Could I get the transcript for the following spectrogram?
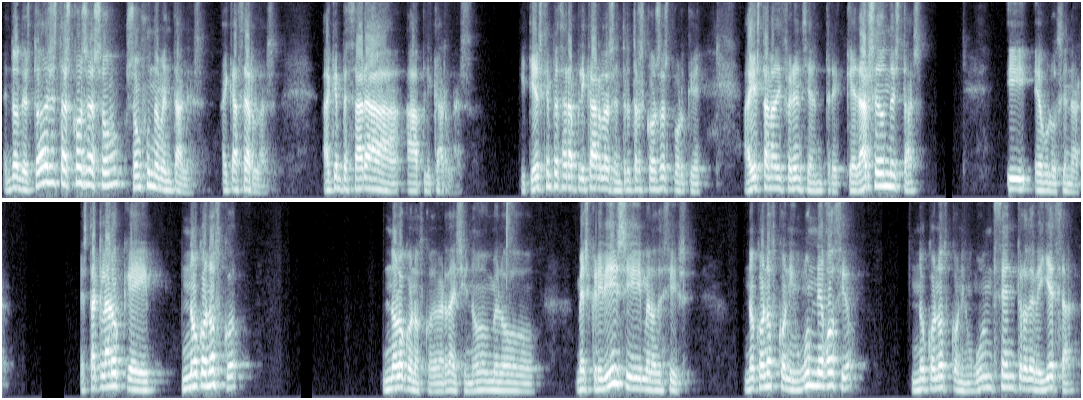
Entonces, todas estas cosas son, son fundamentales, hay que hacerlas, hay que empezar a, a, aplicarlas. Y tienes que empezar a aplicarlas, entre otras cosas, porque ahí está la diferencia entre quedarse donde estás y evolucionar. Está claro que no conozco, no lo conozco de verdad, y si no me lo me escribís y me lo decís. No conozco ningún negocio, no conozco ningún centro de belleza,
